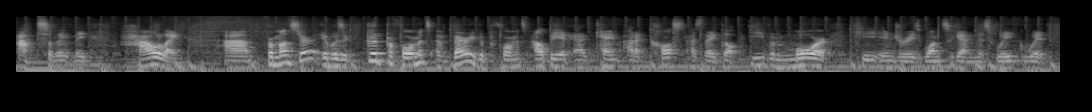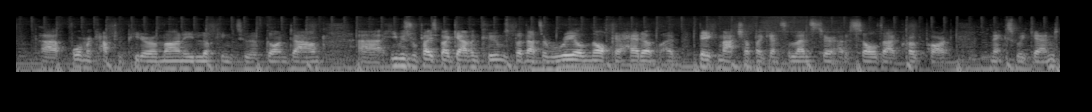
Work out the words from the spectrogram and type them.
absolutely howling. Um, for Munster, it was a good performance, a very good performance, albeit it came at a cost as they got even more key injuries once again this week with uh, former captain Peter O'Mahony looking to have gone down. Uh, he was replaced by Gavin Coombs, but that's a real knock ahead of a big matchup against Leinster at a sold out Croke Park next weekend.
